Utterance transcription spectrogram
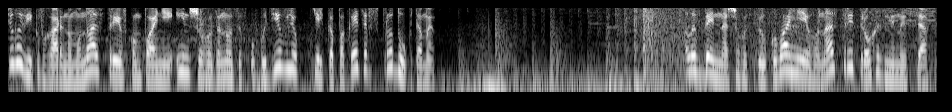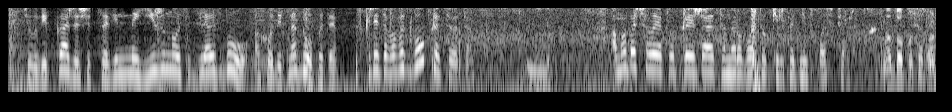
Чоловік в гарному настрої в компанії іншого заносив у будівлю кілька пакетів з продуктами. Але в день нашого спілкування його настрій трохи змінився. Чоловік каже, що це він не їжу носить для СБУ, а ходить на допити. Скажіть, а ви в СБУ працюєте? Ні. А ми бачили, як ви приїжджаєте на роботу кілька днів поспіль. На допити Сюди. теж.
